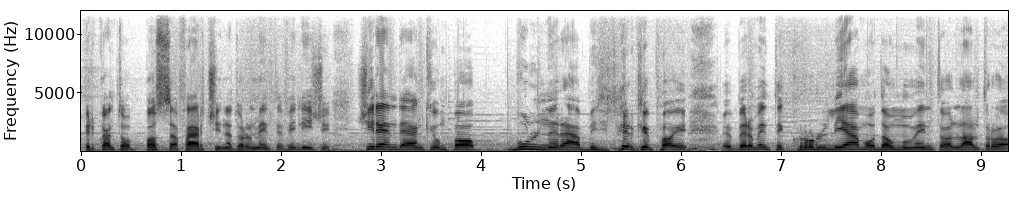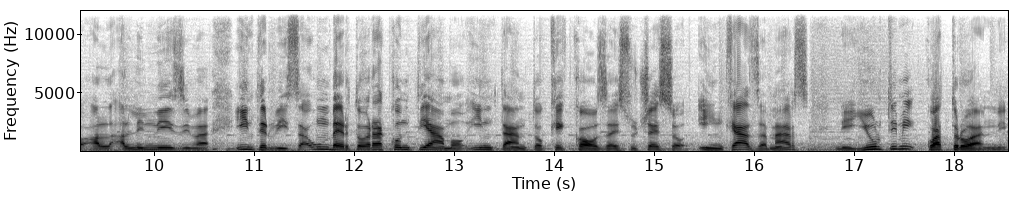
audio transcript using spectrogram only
per quanto possa farci naturalmente felici, ci rende anche un po' vulnerabili perché poi eh, veramente crolliamo da un momento all'altro all'ennesima intervista. Umberto raccontiamo intanto che cosa è successo in casa Mars negli ultimi quattro anni.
